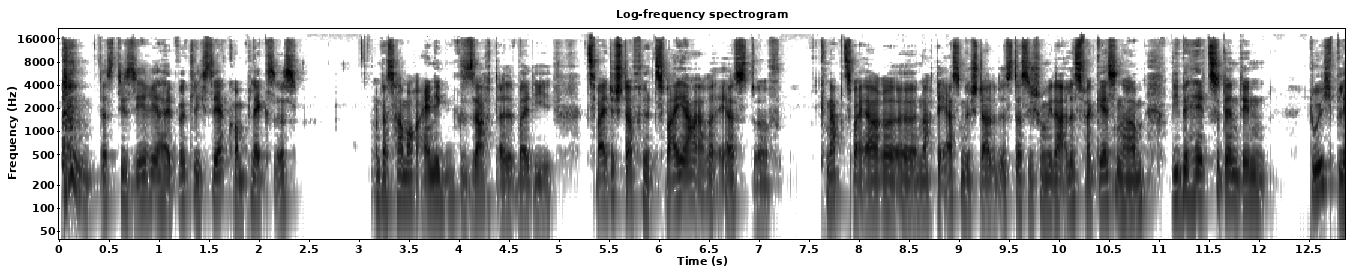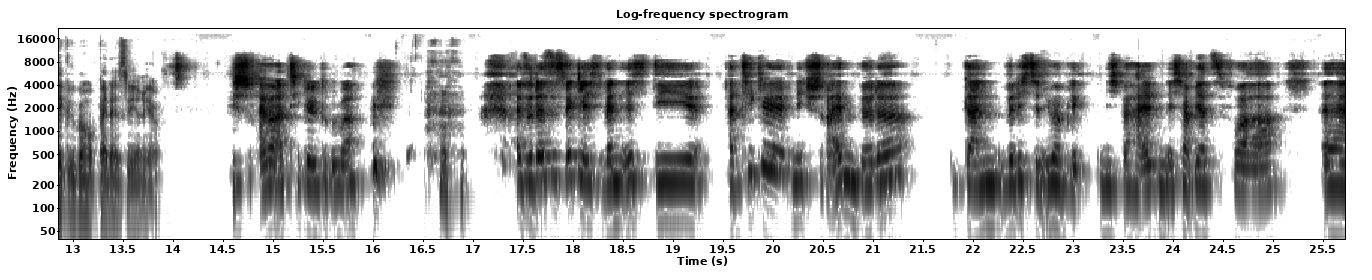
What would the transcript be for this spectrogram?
dass die Serie halt wirklich sehr komplex ist. Und das haben auch einige gesagt, also weil die zweite Staffel zwei Jahre erst, oder knapp zwei Jahre äh, nach der ersten gestartet ist, dass sie schon wieder alles vergessen haben. Wie behältst du denn den Durchblick überhaupt bei der Serie? Ich schreibe Artikel drüber. also das ist wirklich, wenn ich die Artikel nicht schreiben würde, dann würde ich den Überblick nicht behalten. Ich habe jetzt vor äh,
